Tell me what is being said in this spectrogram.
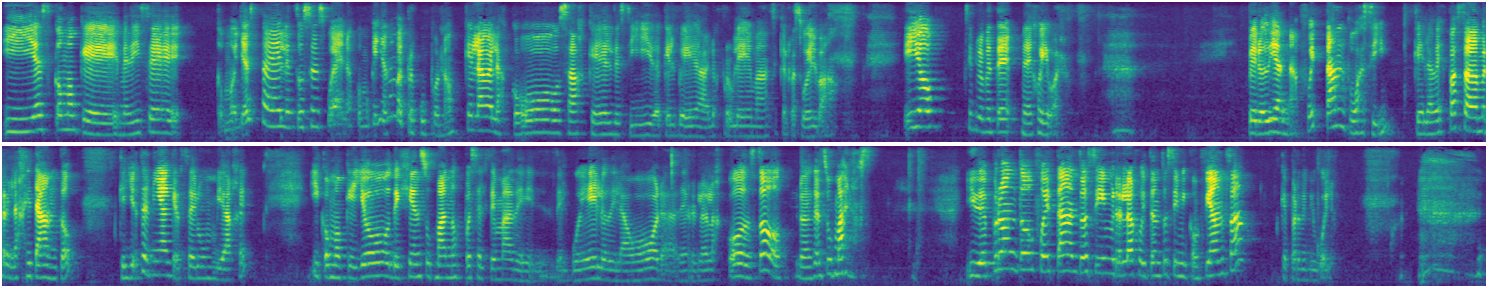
Y es como que me dice, como ya está él, entonces bueno, como que ya no me preocupo, ¿no? Que él haga las cosas, que él decida, que él vea los problemas, que él resuelva. Y yo simplemente me dejo llevar. Pero Diana, fue tanto así que la vez pasada me relajé tanto que yo tenía que hacer un viaje y como que yo dejé en sus manos pues el tema del, vuelo, de la hora, de arreglar las cosas, todo, lo dejé en sus manos. Y de pronto fue tanto así mi relajo y tanto así mi confianza que perdí mi vuelo.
